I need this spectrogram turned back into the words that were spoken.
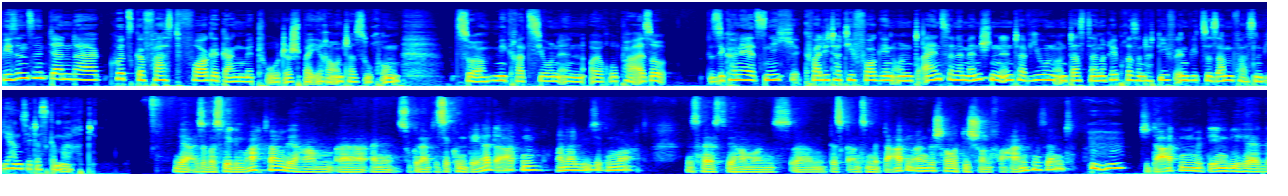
Wie sind Sie denn da kurz gefasst vorgegangen methodisch bei Ihrer Untersuchung zur Migration in Europa? Also Sie können ja jetzt nicht qualitativ vorgehen und einzelne Menschen interviewen und das dann repräsentativ irgendwie zusammenfassen. Wie haben Sie das gemacht? Ja, also was wir gemacht haben, wir haben äh, eine sogenannte Sekundärdatenanalyse gemacht. Das heißt, wir haben uns ähm, das Ganze mit Daten angeschaut, die schon vorhanden sind. Mhm. Die Daten, mit denen wir hier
